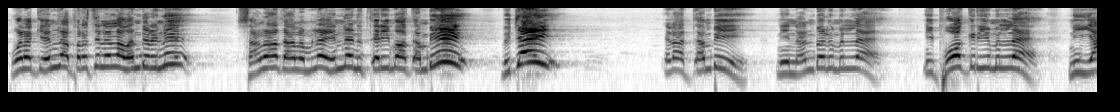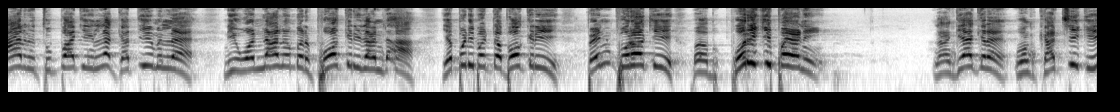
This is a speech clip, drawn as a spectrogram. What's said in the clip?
உனக்கு என்ன பிரச்சனை எல்லாம் வந்துருன்னு? சனாதானம்னா என்னன்னு தெரியுமா தம்பி? விஜய்! எடா தம்பி நீ நண்பனும் இல்லை நீ போக்கிரியும் இல்லை நீ யாரு? துப்பாக்கியும் இல்லை கத்தியும் இல்லை. நீ ஒன்னா நம்பர் போக்கிரி தான்டா எப்படிப்பட்ட போக்கிரி? பெண் புரோக்கி பொறுக்கி பயணி. நான் கேட்குறேன் உன் கட்சிக்கு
